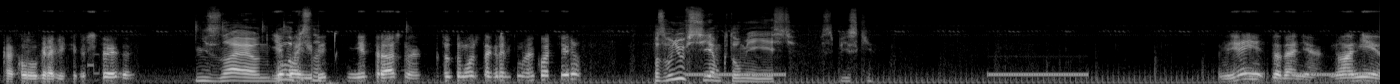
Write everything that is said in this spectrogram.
Какого грабителя? Что это? Не знаю, Я было написано. не страшно. Кто-то может ограбить мою квартиру? Позвоню всем, кто у меня есть в списке. У меня есть задания, но они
